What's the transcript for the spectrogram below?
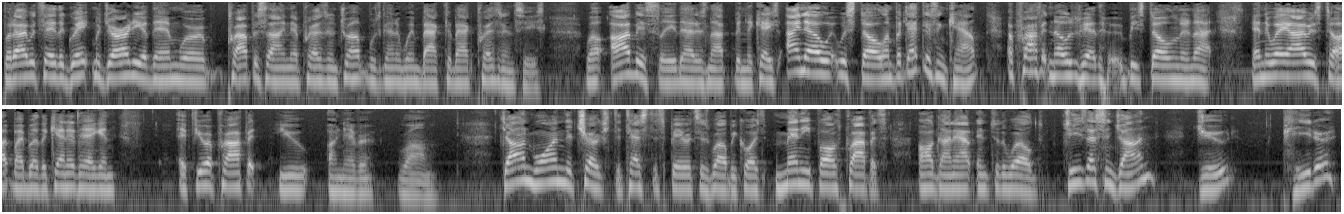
but I would say the great majority of them were prophesying that President Trump was going to win back to back presidencies. Well, obviously, that has not been the case. I know it was stolen, but that doesn't count. A prophet knows whether it would be stolen or not. And the way I was taught by Brother Kenneth Hagin, if you're a prophet, you are never wrong. John warned the church to test the spirits as well because many false prophets are gone out into the world. Jesus and John, Jude, Peter,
